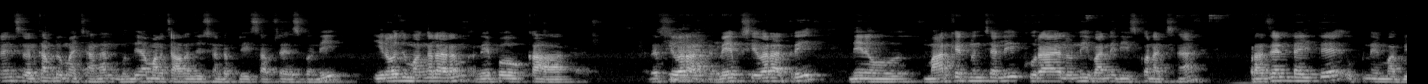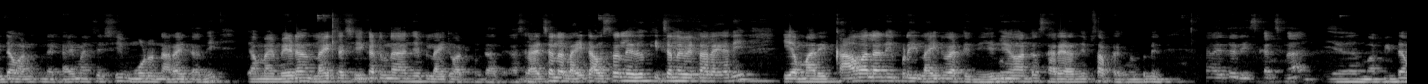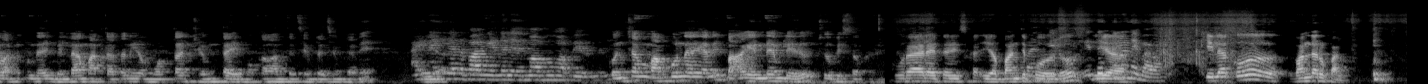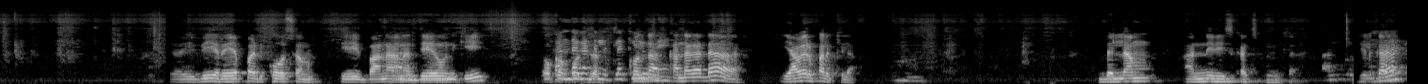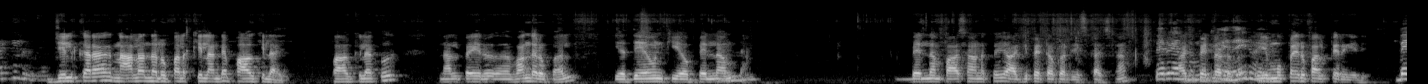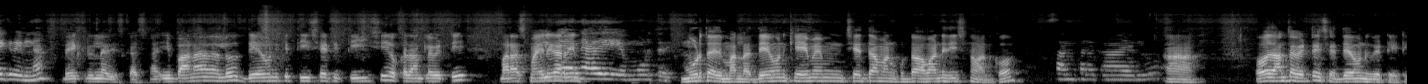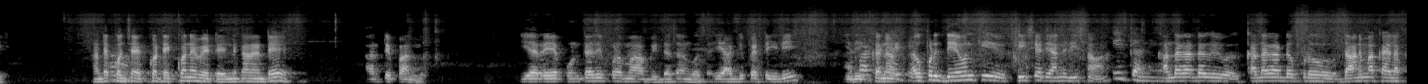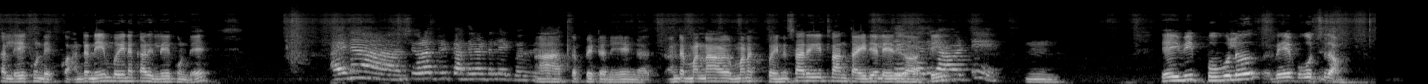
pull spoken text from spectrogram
Friends welcome to my channel ముందుగా మన channel చూసినట్టు ప్లీజ్ సబ్స్క్రైబ్ చేసుకోండి. ఈరోజు మంగళవారం రేపు కా రేపు శివరాత్రి రేపు శివరాత్రి నేను మార్కెట్ నుంచి వెళ్ళి కూరగాయలు ఇవన్నీ తీసుకొని వచ్చిన. ప్రజెంట్ అయితే ఇప్పుడు నేను మా బిడ్డ వండుకునే టైం వచ్చేసి మూడున్నర అవుతుంది. ఇక మా మేడం లైట్లో చీకటి ఉన్నదని చెప్పి లైట్ పట్టుకుంటుంది. అసలు యాక్చువల్గా లైట్ అవసరం లేదు కిచెన్లో పెట్టాలి కానీ ఇక మరి కావాలని ఇప్పుడు ఈ లైట్ పట్టింది. ఏం చేయమంటే సరే అని చెప్పి సపరేట్ ఇప్పుడు నేను అయితే తీసుకొచ్చిన. ఇక మా బిడ్డ వండుకున్నది మెల్లగా మాట్లాడతాను ఇక మొత్తం చెమట ఈ ముఖం అంతా చెమట చెమటని. కొంచెం మబ్బు ఉన్నది కానీ బాగా ఎండేం లేదు చూపిస్తాం కూరగాయలు అయితే తీసుక ఇక బంతి పువ్వులు ఇక కిలోకు వంద రూపాయలు. ఇవి రేపటి కోసం ఈ బనానా దేవునికి ఒక కొంత? కందగడ్డ యాభై రూపాయల కిలో. బెల్లం అన్ని తీసుకొచ్చాం ఇట్లా. జీలకర్ర? జీలకర్ర నాలుగు వందల రూపాయల కిలో అంటే పావు కిలో అది. పావు కిలోకు నలభై వంద రూపాయలు. ఇక దేవునికి బెల్లం బెల్లం పాసానికి అగ్గిపెట్ట ఒకటి తీసుకొచ్చిన. అగ్గిపెట్ల ఈ ముప్పై రూపాయలు పెరిగేది. బేకరీనా బేకరీలో తీసుకొచ్చిన. ఈ బనానాలు దేవునికి తీసేటి తీసి ఒక దాంట్లో పెట్టి మరి ఆ స్మైల్ గారు మూడుతుంది. మళ్ళీ. దేవునికి ఏమేమి చేద్దాం అనుకుంటాం అవన్నీ తీసినాం అనుకో. ఓ దాంట్లో పెట్టేసే దేవునికి పెట్టేటి అంటే కొంచెం ఎక్కువ ఎక్కువనే పెట్టే. ఎందుకంటే అరటి పండ్లు. ఇక రేపు ఉంటుంది ఇప్పుడు మా బిడ్డతో పోతా. ఈ అగ్గిపెట్టి ఇది ఇది ఇక్కడ ఇప్పుడు దేవునికి టీషర్ట్ అన్ని ఇస్తాను కందగడ్డ కందగడ్డ ఇప్పుడు దానిమ్మకాయలు అక్కడ లేకుండే ఎక్కువ. అంటే నేను పోయిన కాడికి లేకుండే. అట్లా పెట్టాను ఏం కాదు. అంటే మన మనకు పోయినసారి ఇట్లా అంత ఐడియా లేదు కాబట్టి. ఏ ఇవి పువ్వులు రేపు కూర్చుదాం.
